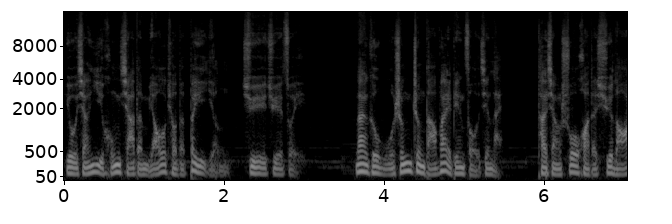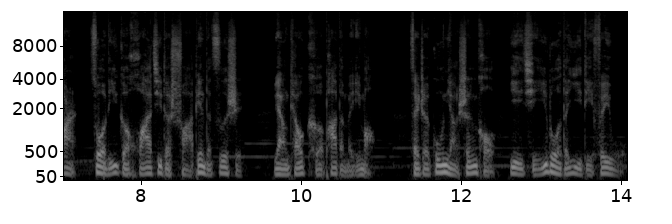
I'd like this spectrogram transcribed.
又向易红霞的苗条的背影撅撅嘴。那个武生正打外边走进来，他向说话的徐老二做了一个滑稽的耍鞭的姿势，两条可怕的眉毛在这姑娘身后一起一落的一地飞舞，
